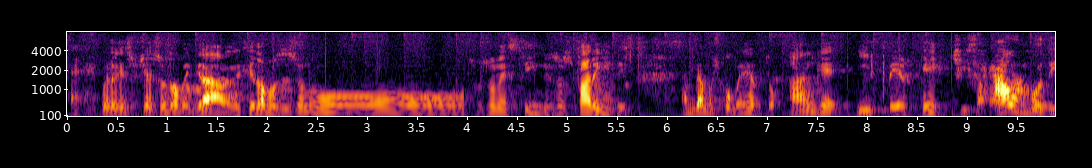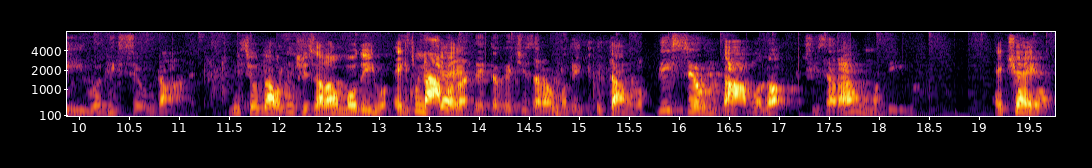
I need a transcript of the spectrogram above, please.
eh, quello che è successo dopo è grave perché dopo si sono, si sono estinti, sono spariti. Abbiamo scoperto anche il perché. ci sarà un motivo, disse un tale. Disse un tavolo, ci sarà un motivo. E il qui tavolo ha c'è detto che ci sarà un motivo. il tavolo. Disse un tavolo, ci sarà un motivo. E c'è.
